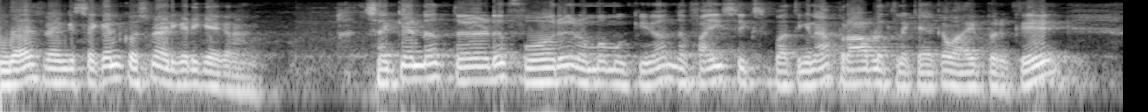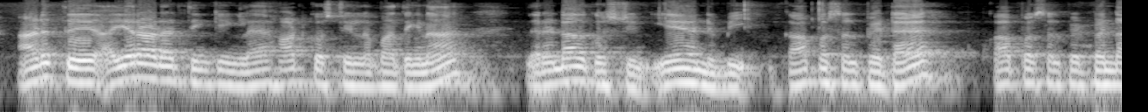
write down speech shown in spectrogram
இந்த ரெண்டு செகண்ட் கொஸ்டின் அடிக்கடி கேட்குறாங்க செகண்டு தேர்டு ஃபோரு ரொம்ப முக்கியம். இந்த ஃபைவ் சிக்ஸ் பார்த்தீங்கன்னா ப்ராப்ளத்தில் கேட்க வாய்ப்பு இருக்குது அடுத்து ஹையர் ஆர்டர் திங்கிங்கில் ஹார்ட் கொஸ்டினில் பார்த்தீங்கன்னா இந்த ரெண்டாவது question A and B copper சல்பேட்டை காப்பர் சல்ஃபேட் பெண்ட்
